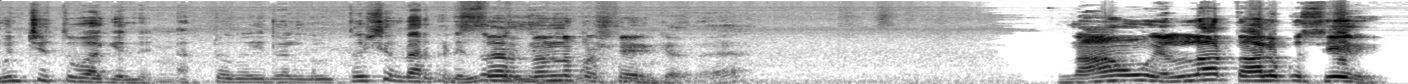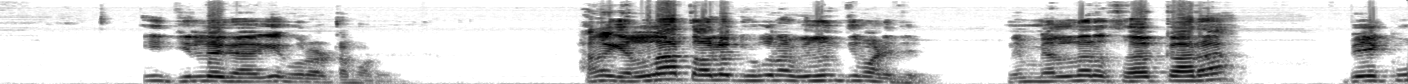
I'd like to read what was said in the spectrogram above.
ಮುಂಚಿತವಾಗಿಯೇ ಅಕ್ಟೋಬರ್ ಇದರಲ್ಲಿ ನಮ್ಮ ತಹಶೀಲ್ದಾರ್ ಕಡೆ ಸರ್ ನನ್ನ ಪ್ರಶ್ನೆ ಏನಕ್ಕೆ ನಾವು ಎಲ್ಲ ತಾಲೂಕು ಸೇರಿ ಈ ಜಿಲ್ಲೆಗಾಗಿ ಹೋರಾಟ ಮಾಡೋದು. ಹಾಗಾಗಿ ಎಲ್ಲ ತಾಲೂಕಿಗೂ ನಾವು ವಿನಂತಿ ಮಾಡಿದ್ದೇವೆ. ನಿಮ್ಮೆಲ್ಲರ ಸಹಕಾರ ಬೇಕು,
